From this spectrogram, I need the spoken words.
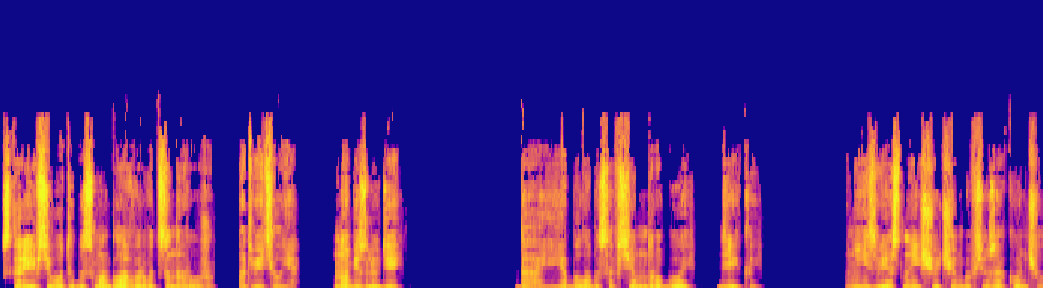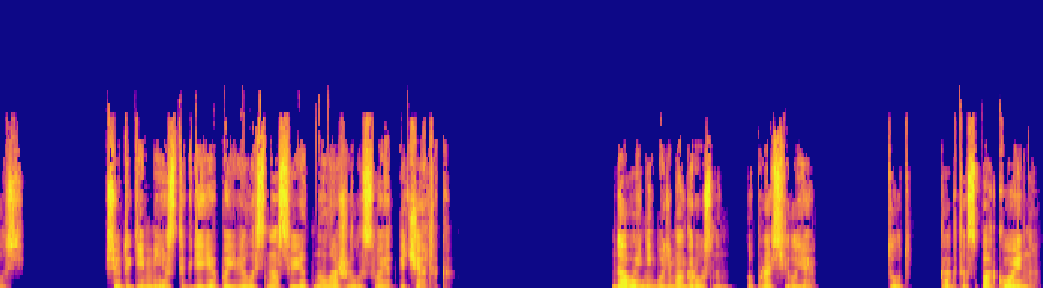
«Скорее всего, ты бы смогла вырваться наружу», — ответил я, — «но без людей». Да, и я была бы совсем другой, дикой. неизвестно еще, чем бы все закончилось. Все-таки место, где я появилась на свет, наложило свой отпечаток. «Давай не будем о грустном», — попросил я. «Тут как-то спокойно.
